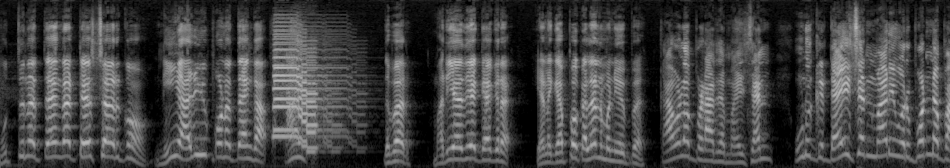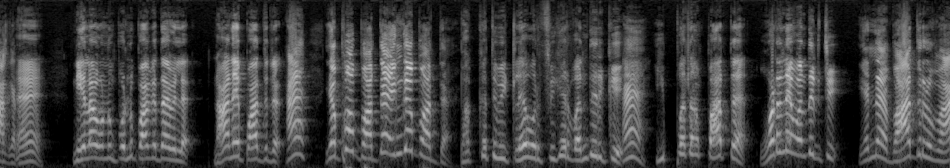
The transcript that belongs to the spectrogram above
முத்துன தேங்காய் டேஸ்டா இருக்கும். நீ அழுகி போன தேங்காய். இந்த பார் மரியாதையா கேக்குற. எனக்கு எப்போ கல்யாணம் பண்ணி வைப்ப? கவலைப்படாத மைசன் உனக்கு டைசன் மாதிரி ஒரு பொண்ணை பாக்குறேன். நீ எல்லாம் ஒண்ணும் பொண்ணு பார்க்க தேவையில்ல. நானே பார்த்துட்டேன். எப்ப பார்த்த? எங்க பார்த்த? பக்கத்து வீட்ல ஒரு ஃபிகர் வந்திருக்கு. இப்பதான் பார்த்தேன். உடனே வந்துடுச்சு. என்ன பாத்ரூமா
